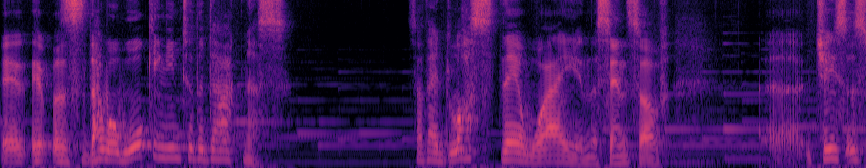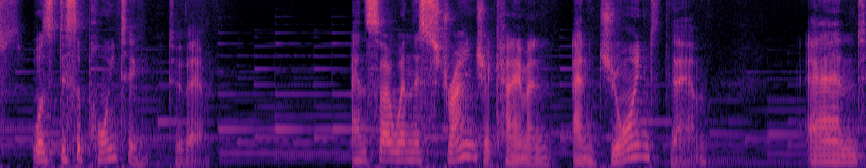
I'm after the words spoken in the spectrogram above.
It, it was, they were walking into the darkness. So they'd lost their way in the sense of uh, Jesus was disappointing to them. And so when this stranger came and, and joined them, and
